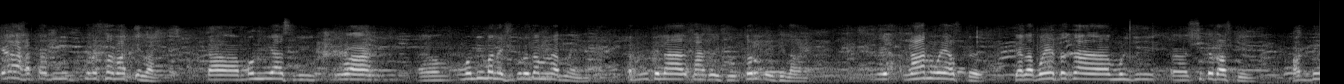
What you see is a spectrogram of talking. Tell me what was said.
त्या हट्टात मी तिला सहभाग केला. का मम्मी असली किंवा मम्मी म्हणायची तुला जमणार नाही. तर मी तिला सांगायचो करू तिला. लहान वय असतं त्याला वयातच मुलगी शिकत असते. अगदी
